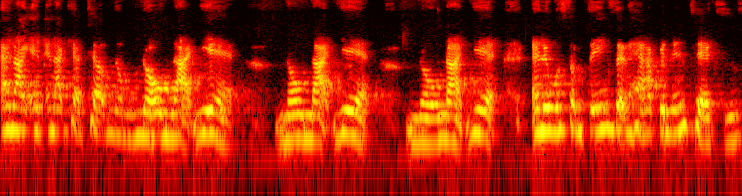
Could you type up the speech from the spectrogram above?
and I and, and I kept telling them, "No, not yet. No, not yet. No, not yet." And it was some things that happened in Texas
